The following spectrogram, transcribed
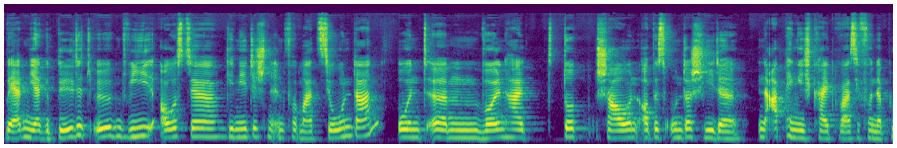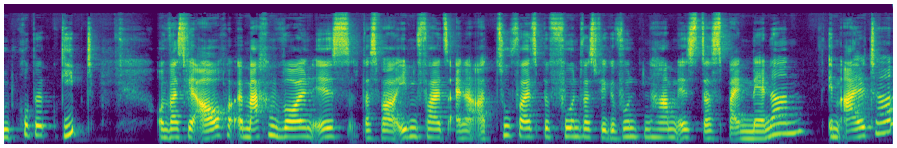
werden ja gebildet irgendwie aus der genetischen Information dann und ähm, wollen halt dort schauen, ob es Unterschiede in Abhängigkeit quasi von der Blutgruppe gibt. Und was wir auch äh, machen wollen ist, das war ebenfalls eine Art Zufallsbefund, was wir gefunden haben, ist, dass bei Männern im Alter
